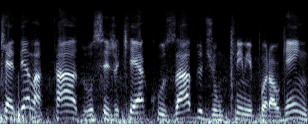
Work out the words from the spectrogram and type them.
que é delatado, ou seja, que é acusado de um crime por alguém,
